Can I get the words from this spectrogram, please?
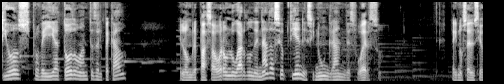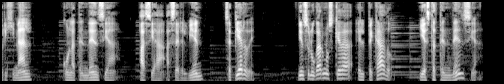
Dios proveía todo antes del pecado, el hombre pasa ahora a un lugar donde nada se obtiene sin un gran esfuerzo. La inocencia original, con la tendencia hacia hacer el bien, se pierde, y en su lugar nos queda el pecado y esta tendencia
